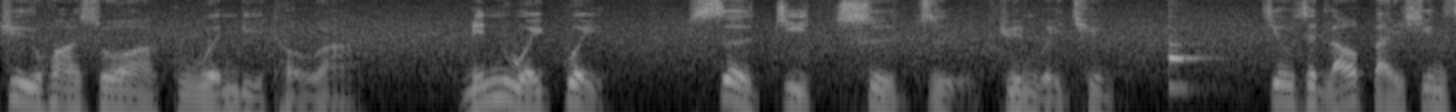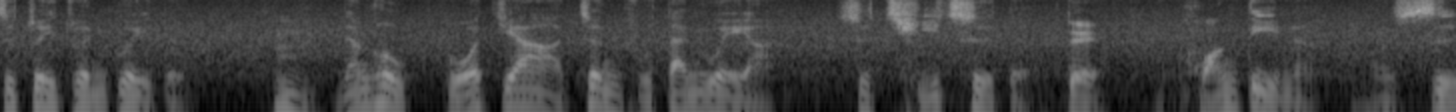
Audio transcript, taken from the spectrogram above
句话说啊，古文里头啊。民为贵，社稷次之，君为轻，就是老百姓是最尊贵的，嗯，然后国家啊，政府单位啊是其次的，对，皇帝呢是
